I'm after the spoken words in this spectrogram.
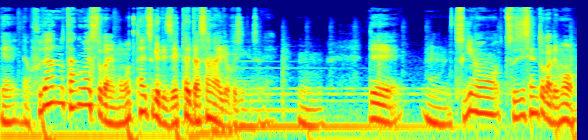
ね、普段のタグマッチとかにもったいつけて絶対出さないでほしいんですよね。うん、で、次の辻戦とかでも、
